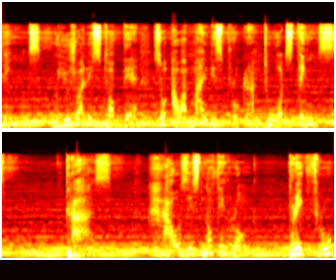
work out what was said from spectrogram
things we usually stop there. So our mind is programmed towards things. Cars houses nothing wrong. Breakthrough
